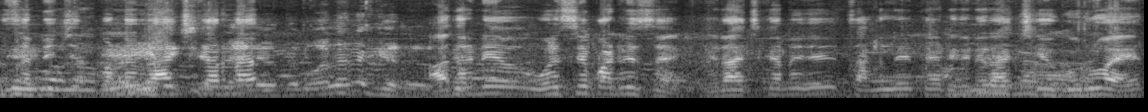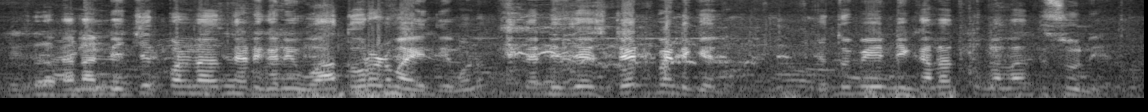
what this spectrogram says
तसं निश्चितपणे राजकारणात आदरणीय वळसे पाटील साहेब हे राजकारणाचे चांगले त्या ठिकाणी राजकीय गुरु आहेत त्यांना निश्चितपणे त्या ठिकाणी वातावरण माहिती आहे म्हणून त्यांनी जे स्टेटमेंट केलं की तुम्ही निकालात तुम्हाला दिसून येईल.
